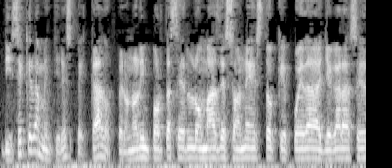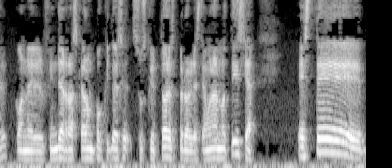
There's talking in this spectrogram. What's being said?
dice que la mentira es pecado pero no le importa ser lo más deshonesto que pueda llegar a ser con el fin de rascar un poquito de suscriptores pero les tengo una noticia. Este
